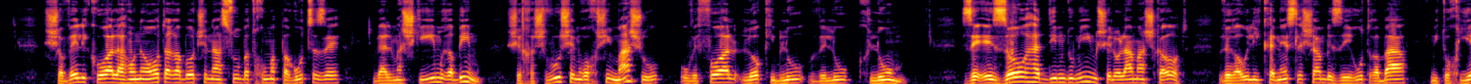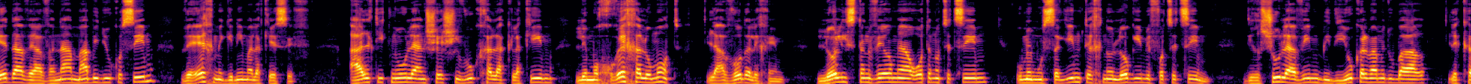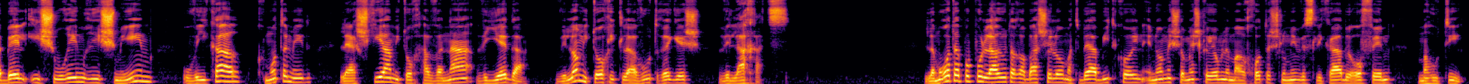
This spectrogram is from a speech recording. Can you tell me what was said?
שווה לקרוא על ההונאות הרבות שנעשו בתחום הפרוץ הזה, ועל משקיעים רבים שחשבו שהם רוכשים משהו, ובפועל לא קיבלו ולו כלום. זה אזור הדמדומים של עולם ההשקעות, וראוי להיכנס לשם בזהירות רבה, מתוך ידע והבנה מה בדיוק עושים ואיך מגינים על הכסף. אל תיתנו לאנשי שיווק חלקלקים, למוכרי חלומות, לעבוד עליכם. לא להסתנוור מהאורות הנוצצים וממושגים טכנולוגיים מפוצצים. דרשו להבין בדיוק על מה מדובר, לקבל אישורים רשמיים, ובעיקר, כמו תמיד, להשקיע מתוך הבנה וידע, ולא מתוך התלהבות רגש ולחץ. למרות הפופולריות הרבה שלו, מטבע ביטקוין אינו משמש כיום למערכות תשלומים וסליקה באופן מהותי.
